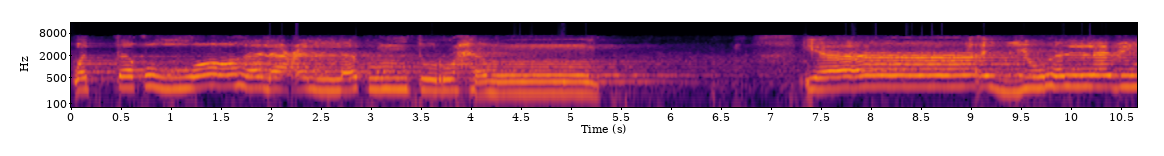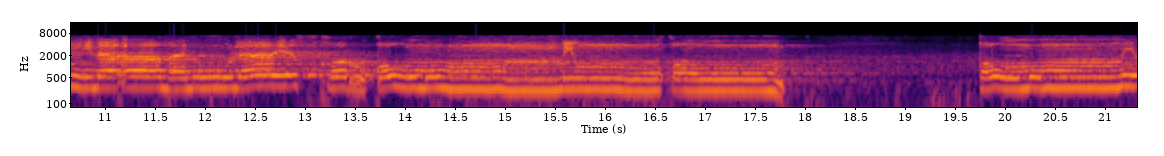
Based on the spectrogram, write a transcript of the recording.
واتقوا الله لعلكم ترحمون. يا أيها الذين آمنوا لا يسخر قوم من قوم. قوم من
